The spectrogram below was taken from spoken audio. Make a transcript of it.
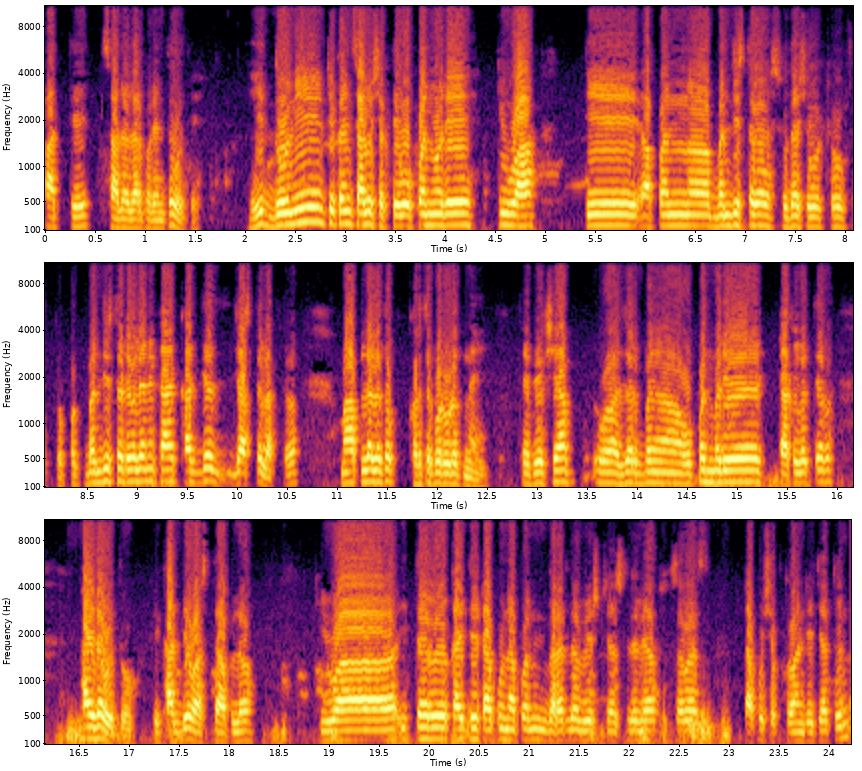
पाच ते सात हजार पर्यंत होते. ही दोन्ही ठिकाणी चालू शकते. ओपनमध्ये किंवा ते आपण बंदिस्त सुद्धा ठेवू ठेवू शकतो. पण बंदिस्त ठेवल्याने काय खाद्य जास्त लागतं. मग आपल्याला तो खर्च परवडत नाही. त्यापेक्षा जर ओपनमध्ये टाकलं तर फायदा होतो. ते खाद्य वाचतं आपलं. किंवा इतर काहीतरी टाकून आपण घरातलं वेस्ट असलेल्या सगळं टाकू शकतो. आणि त्याच्यातून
